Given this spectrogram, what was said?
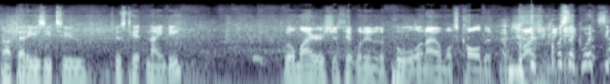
not that easy to just hit 90. Wil Myers just hit one into the pool, and I almost called it. I was watching the I was game. like, what is he?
